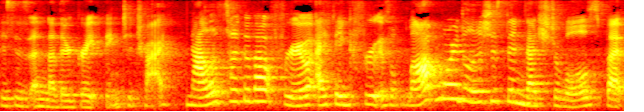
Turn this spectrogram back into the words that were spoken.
this is another great thing to try. Now let's talk about fruit. I think fruit is a lot more delicious than vegetables, but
